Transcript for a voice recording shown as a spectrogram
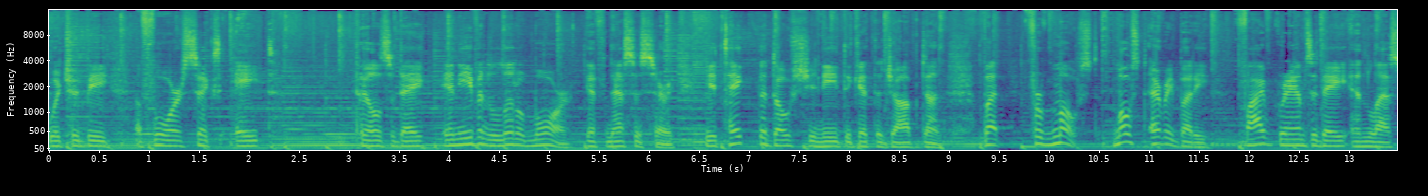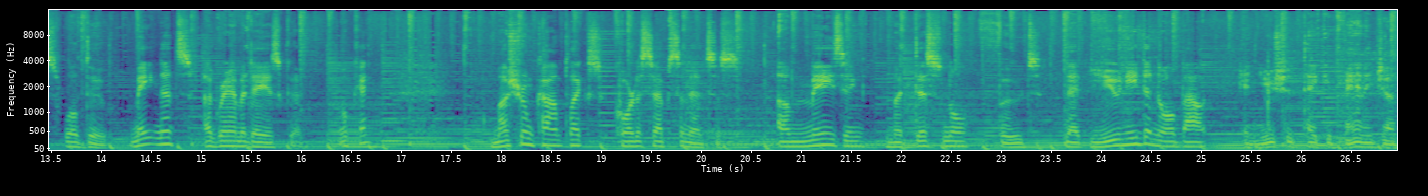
which would be a four, six, eight pills a day, and even a little more if necessary. You take the dose you need to get the job done. But for most, most everybody, five grams a day and less will do. Maintenance, a gram a day is good, okay? Mushroom complex, cordyceps sinensis. Amazing medicinal foods that you need to know about and you should take advantage of.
